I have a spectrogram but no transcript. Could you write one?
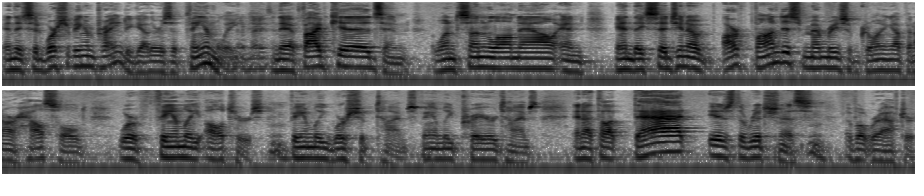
And they said, Worshiping and praying together as a family. Amazing. And they have five kids and one son in law now. And, and they said, You know, our fondest memories of growing up in our household were family altars, Hmm. family worship times, family prayer times. And I thought that is the richness of what we're after.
